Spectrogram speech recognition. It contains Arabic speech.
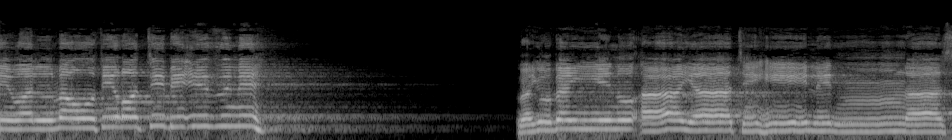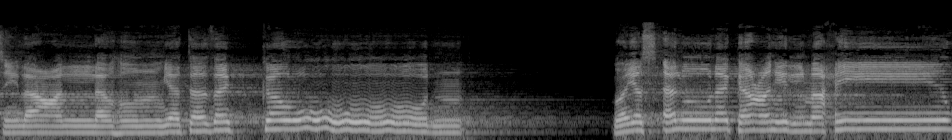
والمغفرة بإذنه. ويبين آياته للناس لعلهم يتذكرون. ويسألونك عن المحيض.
